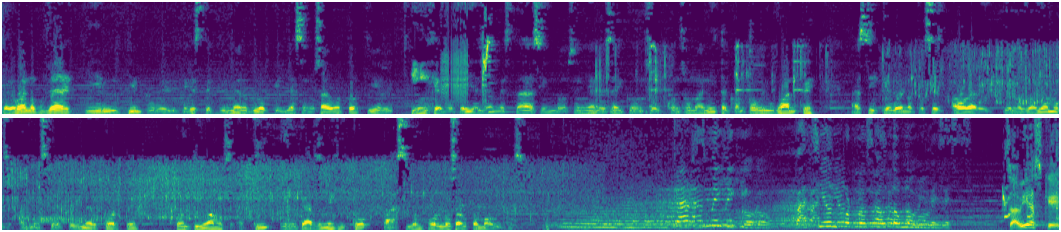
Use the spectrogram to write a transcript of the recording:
Pero bueno, pues ya aquí el tiempo de este primer bloque ya se nos agotó. Aquí el Inge Botella ya me está haciendo señales ahí con con su manita, con todo el guante. Así que bueno, pues es hora de que nos vayamos a nuestro primer corte. Continuamos aquí en Cars México, pasión por los automóviles. Cars México, pasión por los automóviles. ¿Sabías que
